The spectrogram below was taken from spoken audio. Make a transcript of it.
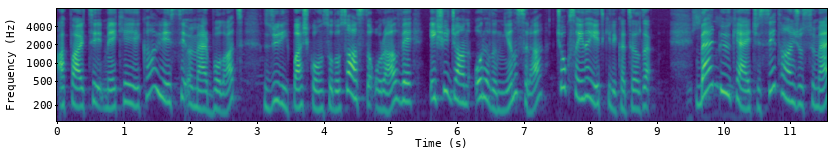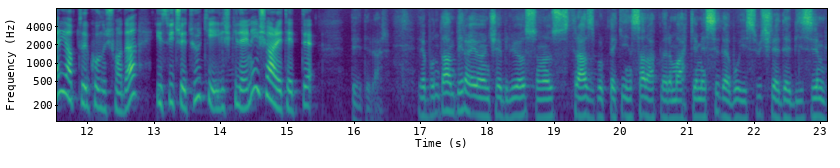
AK Parti MKYK üyesi Ömer Bolat, Zürih Başkonsolosu Aslı Oral ve eşi Can Oral'ın yanı sıra çok sayıda yetkili katıldı. Bern Büyükelçisi Tanju Sümer yaptığı konuşmada İsviçre-Türkiye ilişkilerine işaret etti. dediler. E bundan bir ay önce biliyorsunuz Strasbourg'daki İnsan Hakları Mahkemesi de bu İsviçre'de bizim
